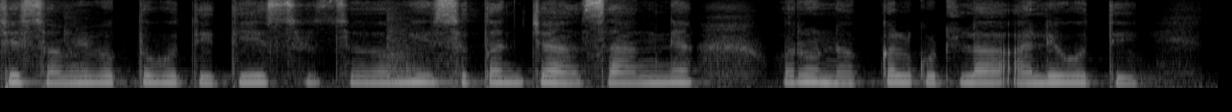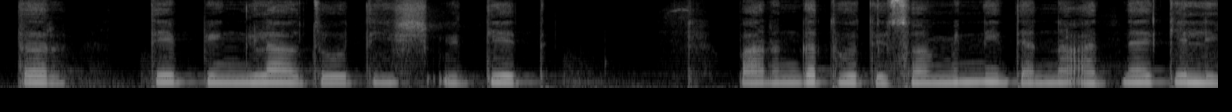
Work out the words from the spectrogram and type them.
जे स्वामी भक्त होते. ते सु- स्वामी सुतांच्या सांगण्यावरून अक्कलकोटला आले होते. तर ते पिंगला ज्योतिष विद्येत पारंगत होते. स्वामींनी त्यांना आज्ञा केली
